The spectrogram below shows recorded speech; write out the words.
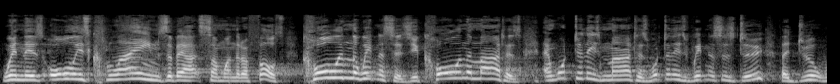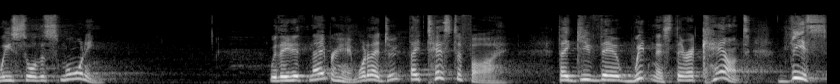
When there's all these claims about someone that are false. Call in the witnesses. You call in the martyrs. And what do these martyrs, what do these witnesses do? They do what we saw this morning with Edith and Abraham. What do they do? They testify. They give their witness, their account. This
